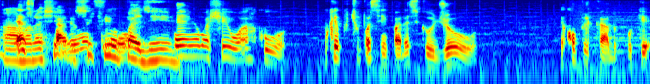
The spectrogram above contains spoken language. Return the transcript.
Ah, Essa, mano, achei, cara, achei, achei flopadinho. É, eu achei o arco. Porque, tipo assim, parece que o Joe é complicado, porque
